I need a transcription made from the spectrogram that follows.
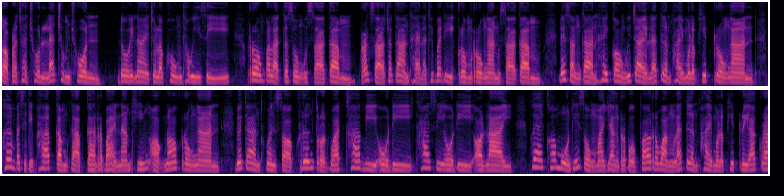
ต่อประชาชนและชุมชน soon. โดยนายจุลพงษ์ทวีศรีรองปลัดกระทรวงอุตสาหกรรม รักษาราชการแทนอธิบดีกรมโรงงานอุตสาหกรรม ได้สั่งการให้กองวิจัยและเตือนภัยมลพิษโรงงาน เพิ่มประสิทธิภาพกำกับการระบายน้ำทิ้งออกนอกโรงงาน ด้วยการทวนสอบเครื่องตรวจวัดค่า BOD ค่า COD ออนไลน์ เพื่อให้ข้อมูลที่ส่งมายังระบบเฝ้าระวัง และเตือนภัยมลพิษระยะไกล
